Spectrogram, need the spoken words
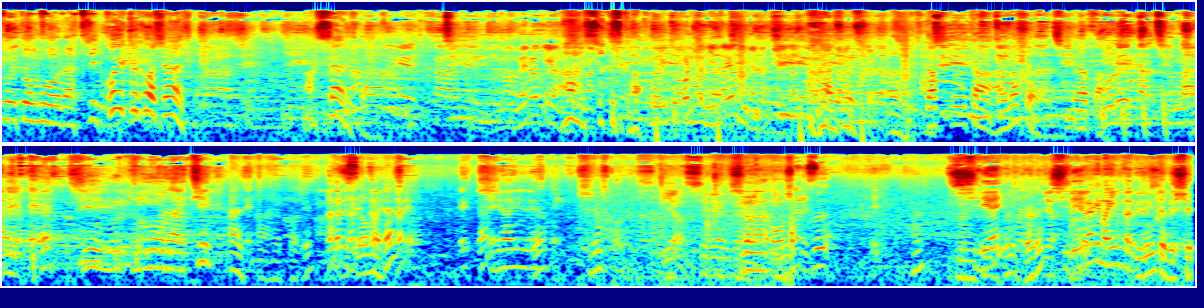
ーム友達こういう曲は知らないですかあ知らないですか？まあ、メロディーはあそうですかこれと似たようなメロディーだったはい、そうです。うんラップ感ありますよね。やっぱ。俺たちえ、チーム友達。誰ですか、やっぱ。え、誰ですか？お前誰ですか？え、知り合いですか？知り合いですか？いや知り合い知らないラップ？知り合い？誰？知り合いが今インタビューインタビューして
